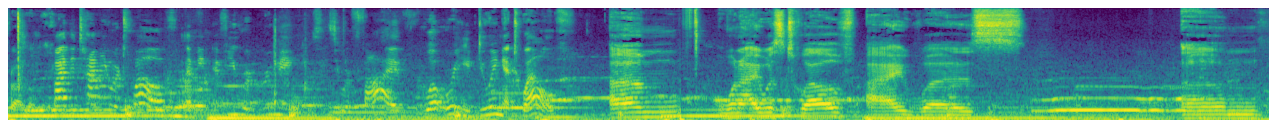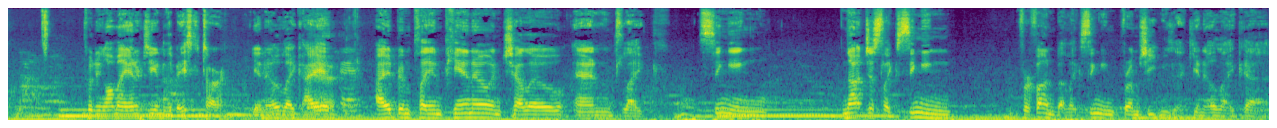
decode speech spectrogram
Probably. By the time you were 12, I mean, if you were grooming since you were five, what were you doing at 12? Um, when I was 12, I was um, putting all my energy into the bass guitar. You know, like I had, Okay. I had been playing piano and cello and like singing, not just like singing for fun, but like singing from sheet music. You know, like uh,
